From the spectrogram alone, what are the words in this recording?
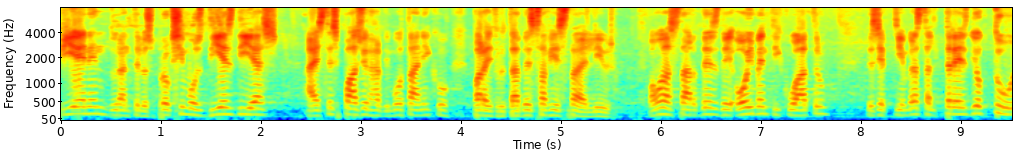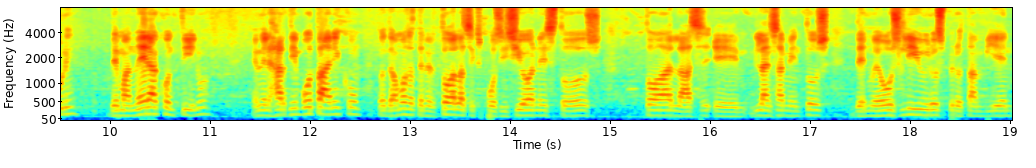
vienen durante los próximos 10 días a este espacio del Jardín Botánico para disfrutar de esta fiesta del libro. Vamos a estar desde hoy 24 de septiembre hasta el 3 de octubre de manera continua en el Jardín Botánico, donde vamos a tener todas las exposiciones, todos todos los eh, lanzamientos de nuevos libros, pero también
